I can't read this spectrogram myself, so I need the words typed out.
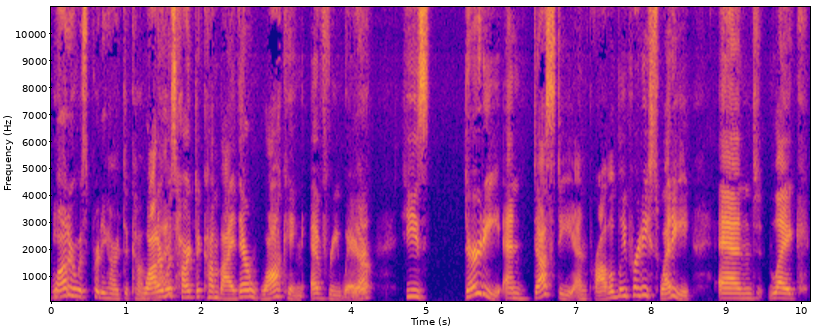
Water was pretty hard to come water by. was hard to come by. They're walking everywhere. Yeah. He's dirty and dusty and probably pretty sweaty and like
